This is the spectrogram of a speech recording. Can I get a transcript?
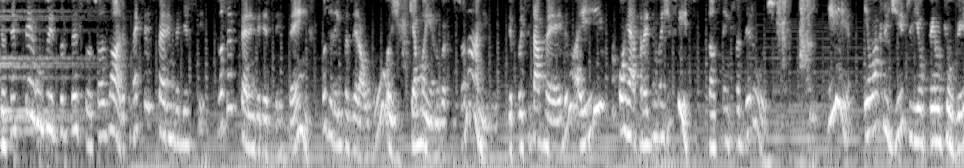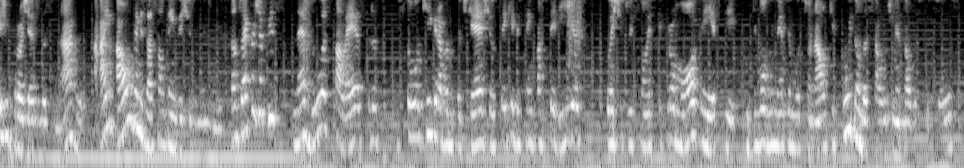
Eu sempre pergunto isso para as pessoas, falo assim, olha, como é que você espera envelhecer? Se você espera envelhecer bem, você tem que fazer algo hoje, porque amanhã não vai funcionar, amigo. Depois que tá velho, aí correr atrás é mais difícil. Então você tem que fazer hoje. E eu acredito, e eu, pelo que eu vejo o projeto da Sinagro, a, a, organização tem investido muito nisso. Tanto é que eu já fiz né, duas palestras, estou aqui gravando podcast, eu sei que eles têm parcerias com instituições que promovem esse desenvolvimento emocional, que cuidam da saúde mental das pessoas.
